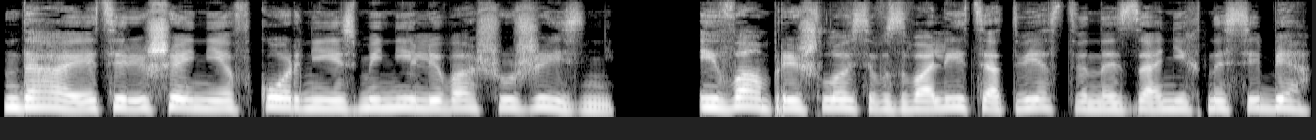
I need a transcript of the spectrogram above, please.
Да, эти решения в корне изменили вашу жизнь, и вам пришлось взвалить ответственность за них на себя.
